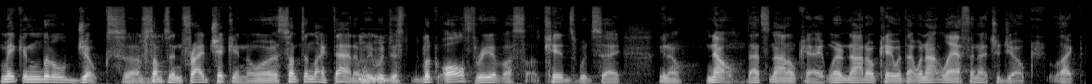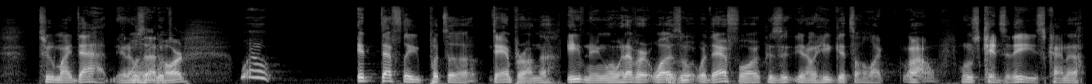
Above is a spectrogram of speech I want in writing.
making little jokes, uh, mm-hmm. something fried chicken or something like that. And we would mm-hmm. just look, all three of us kids would say, you know, no, that's not okay. We're not okay with that. We're not laughing at your joke. Like to my dad, you know. Was that which, hard? Well, it definitely puts a damper on the evening or whatever it was mm-hmm. we're there for because you know he gets all like wow whose kids are these kind of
